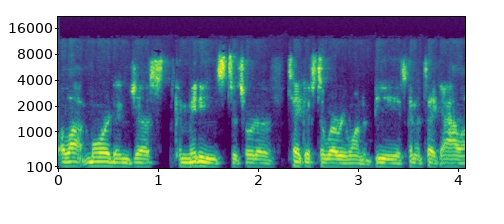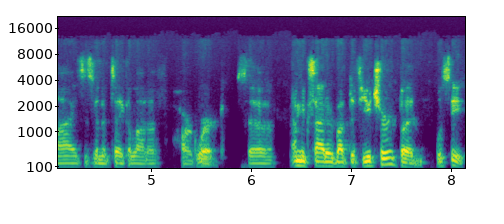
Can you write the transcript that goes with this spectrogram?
a lot more than just committees to sort of take us to where we want to be. It's going to take allies. It's going to take a lot of hard work. So I'm excited about the future, but we'll see.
